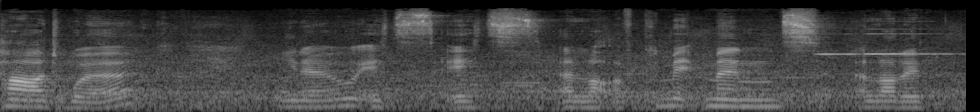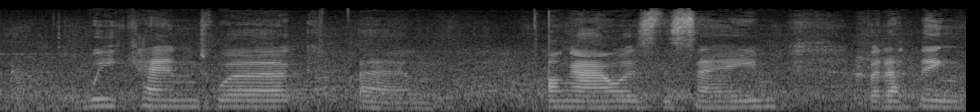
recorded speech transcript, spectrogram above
hard work. You know, it's it's a lot of commitment, a lot of weekend work, um, long hours, the same. But I think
